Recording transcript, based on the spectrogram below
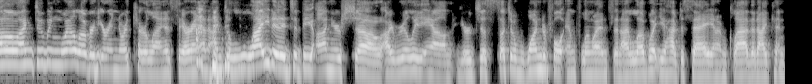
Oh, I'm doing well over here in North Carolina, Sarah, and I'm delighted to be on your show. I really am. You're just such a wonderful influence, and I love what you have to say. And I'm glad that I can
